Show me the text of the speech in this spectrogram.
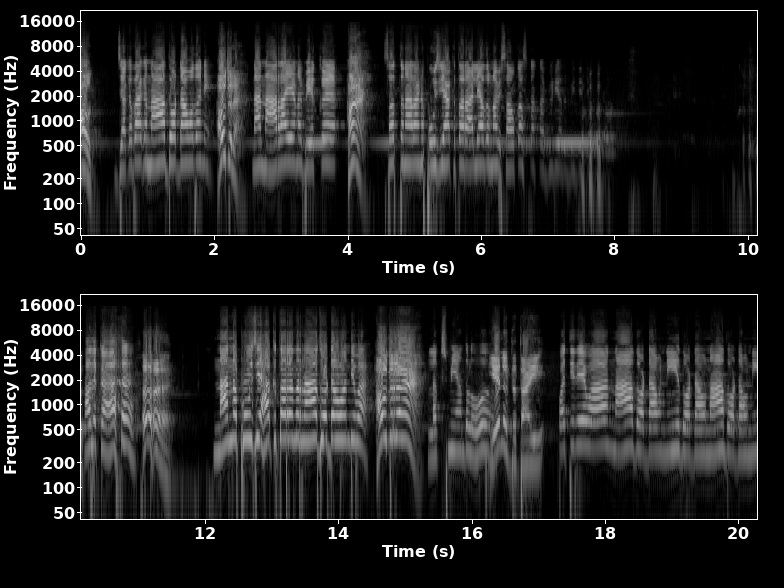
ಹೌದು. ಜಗದಾಗ ನಾ ದೊಡ್ಡ ಅವದಾನೆ ಹೌದಲ್ಲ. ನಾ ನಾರಾಯಣ ಬೇಕ. ಹಾ. ಸತ್ಯನಾರಾಯಣ ಪೂಜೆ ಹಾಕ್ತಾರ. ಅಲ್ಲಿ ಆದ್ರೂ ನಾವು ಸಾವಕಾಶ ಕಾಕ ಅದು ಬಿದ್ದಿತ್ತು ಅದಕ್ಕ ನನ್ನ ಪೂಜೆ ಹಾಕ್ತಾರಂದ್ರ ನಾ ದೊಡ್ಡವ ಅಂದಿವ ಹೌದ್ರ? ಲಕ್ಷ್ಮಿ ಅಂದಳು. ಏನಂತ ತಾಯಿ? ಪತಿದೇವ ನಾ ದೊಡ್ಡವ ನೀ ದೊಡ್ಡವ ನಾ ದೊಡ್ಡವ ನೀ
